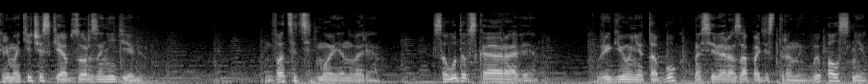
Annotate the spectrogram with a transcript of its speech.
Климатический обзор за неделю. 27 января. Саудовская Аравия. В регионе Табук на северо-западе страны выпал снег.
